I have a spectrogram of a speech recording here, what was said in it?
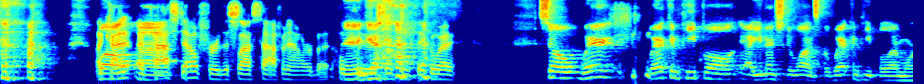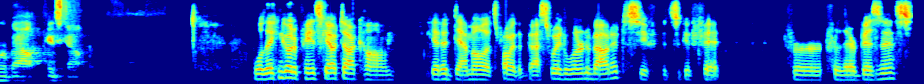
I kind of I uh, passed out for this last half an hour, but hopefully there's something to take away. So where where can people? you mentioned it once, but where can people learn more about Paint Scout? Well, they can go to paintscout.com, get a demo. That's probably the best way to learn about it to see if it's a good fit for for their business.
